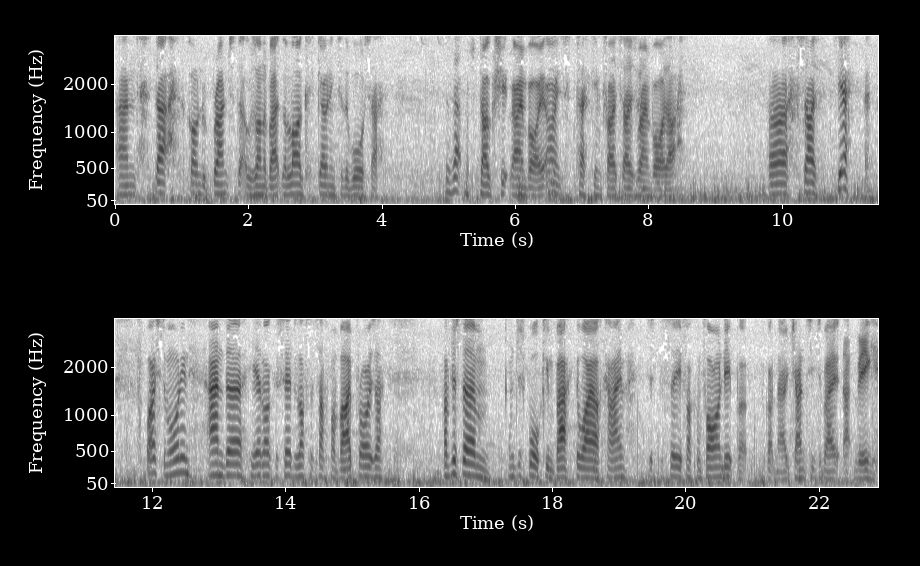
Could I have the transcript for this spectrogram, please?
And that kind of branch that I was on about the log going into the water there's that much dog shit round by it. I ain't taking photos round by that. Uh, so yeah waste the morning. And uh, yeah like I said lost the top of my vaporizer I've just um I'm just walking back the way I came just to see if I can find it but I've got no chance. It's about that big.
